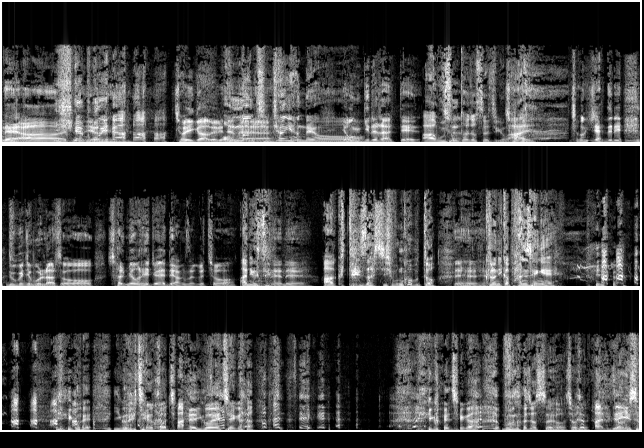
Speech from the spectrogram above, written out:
네, 아 이게 참, 뭐야? 저희가 왜 그러냐면 엉망진창이었네요. 연기를 할 때 아 웃음 터졌어요 지금. 청- 아이. 청취자들이 누군지 몰라서 설명을 해줘야 돼 항상 그렇죠? 아니 근데 네네. 아그 대사 씹은 거부터 네. 그러니까 반생해. 이거에 이거에 제가 호치, 이거에 제가 이걸 제가 무너졌어요. 저는 환생이- 여기서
